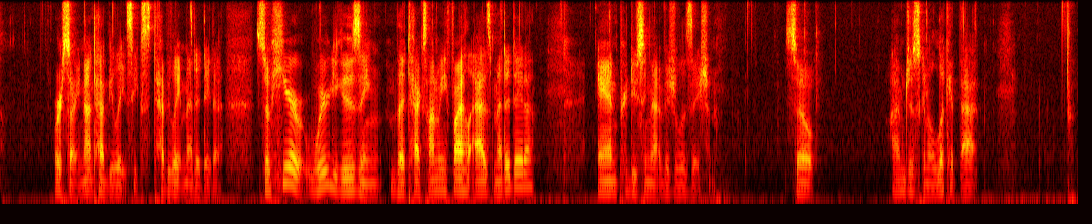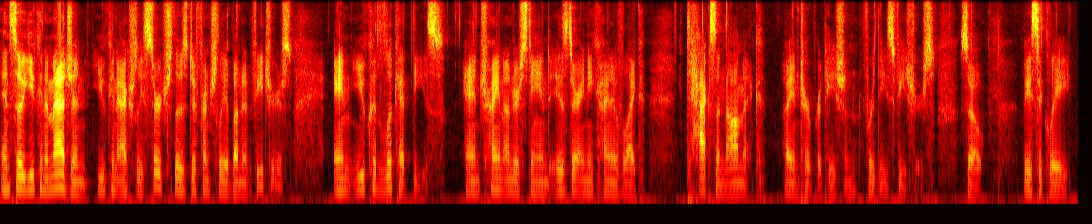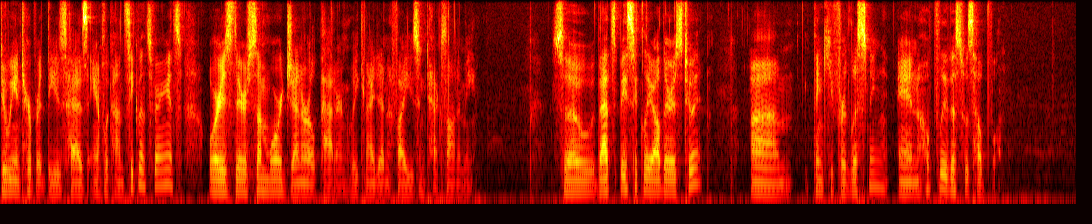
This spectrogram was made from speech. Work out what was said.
or sorry, not tabulate seqs, tabulate metadata. So here we're using the taxonomy file as metadata and producing that visualization. So I'm just going to look at that. And so you can imagine you can actually search those differentially abundant features and you could look at these and try and understand is there any kind of like taxonomic uh, interpretation for these features. So Basically, do we interpret these as amplicon sequence variants, or is there some more general pattern we can identify using taxonomy? So that's basically all there is to it. Um, thank you for listening, and hopefully this was helpful.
